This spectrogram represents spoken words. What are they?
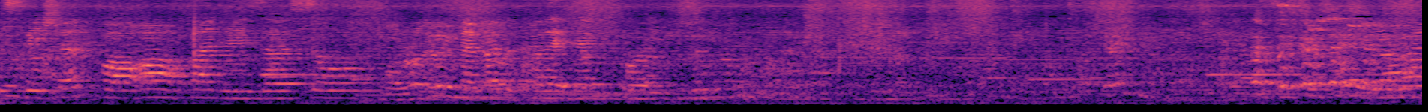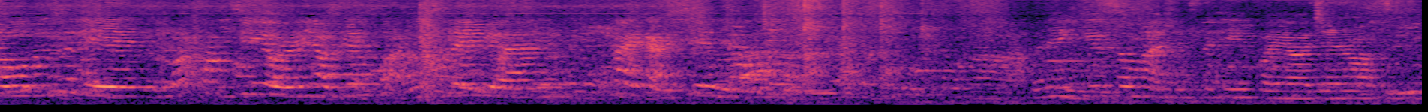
participation for all fundraisers, so do remember to collect them before you leave. Thank you so much, Mr. Hing, for your generosity.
